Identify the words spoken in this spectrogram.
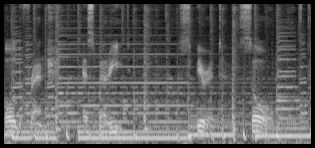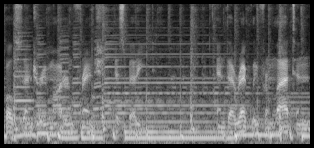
Old French esprit, spirit, soul, 12th century modern French esprit, and directly from Latin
